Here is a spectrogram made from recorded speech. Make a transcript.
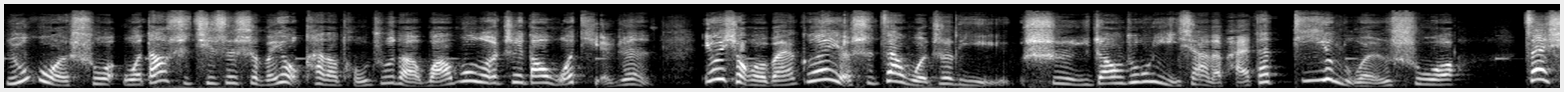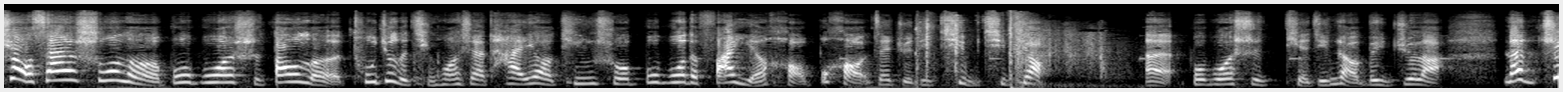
如果说我当时其实是没有看到头猪的，王菠萝这刀我铁认，因为小白哥也是在我这里是一张中立以下的牌，他第一轮说。在笑三说了波波是刀了秃鹫的情况下，他还要听说波波的发言好不好，再决定弃不弃票。哎，波波是铁警长被拘了，那这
